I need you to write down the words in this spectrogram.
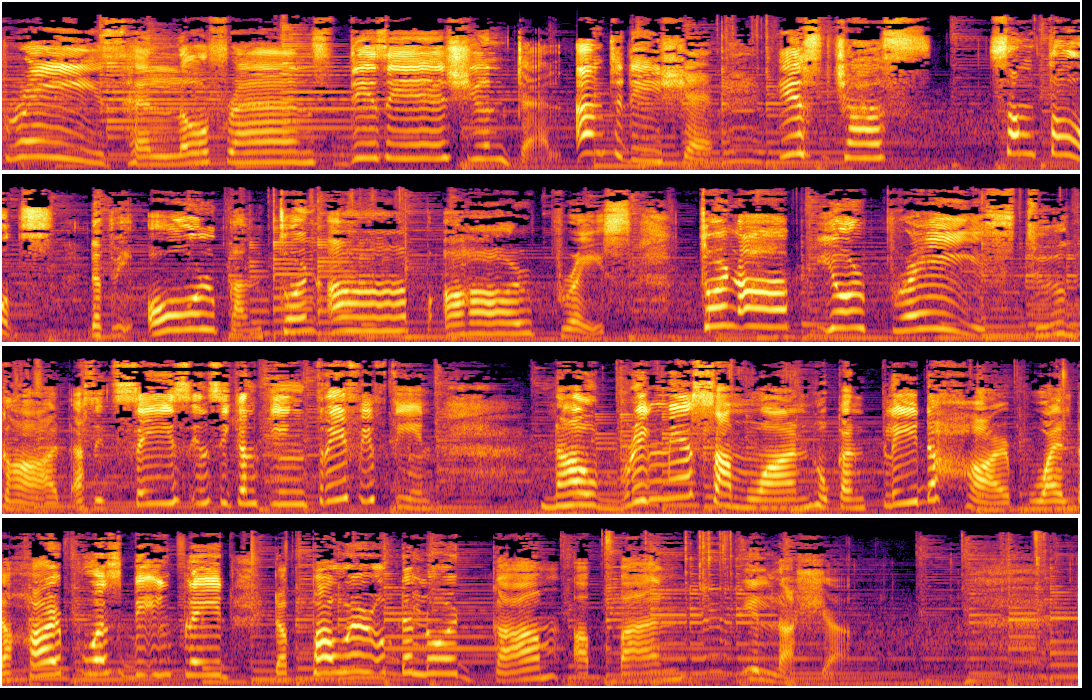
praise. Hello, friends. This is Unn Del, and today's share is just some thoughts that we all can turn up our praise. Turn up your praise to God, as it says in 2 King 3:15. Now bring me someone who can play the harp. While the harp was being played, the power of the Lord come upon Elisha.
